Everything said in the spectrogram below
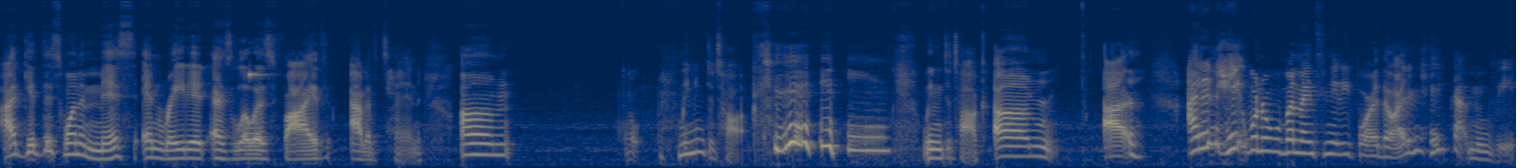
I'd give this one a miss and rate it as low as five out of ten. Um, we need to talk. we need to talk. Um, I I didn't hate Wonder Woman 1984 though. I didn't hate that movie.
